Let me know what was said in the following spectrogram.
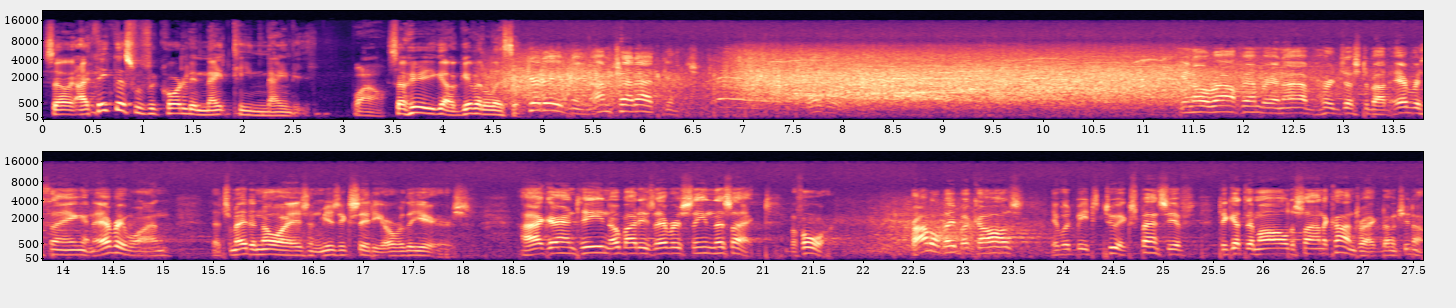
So I think this was recorded in 1990. Wow. So here you go. Give it a listen. Good evening. I'm Chet Atkins. You know, Ralph Emery and I have heard just about everything and everyone that's made a noise in Music City over the years. I guarantee nobody's ever seen this act before. Probably because it would be too expensive to get them all to sign a contract, don't you know?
